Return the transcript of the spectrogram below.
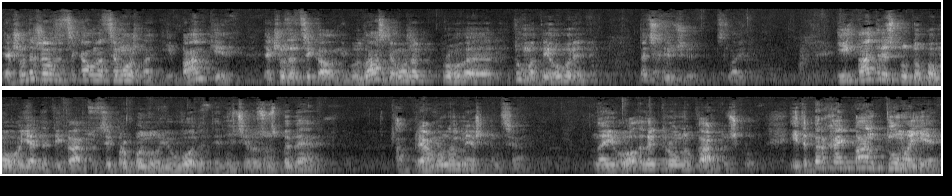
Якщо держава зацікавлена, це можна. І банки, якщо зацікавлені, будь ласка, можна е, думати і говорити. Дайте слідчий слайд. І адресну допомогу я на тій картці пропоную вводити не через ОСББ, а прямо на мешканця, на його електронну карточку. І тепер хай банк думає,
